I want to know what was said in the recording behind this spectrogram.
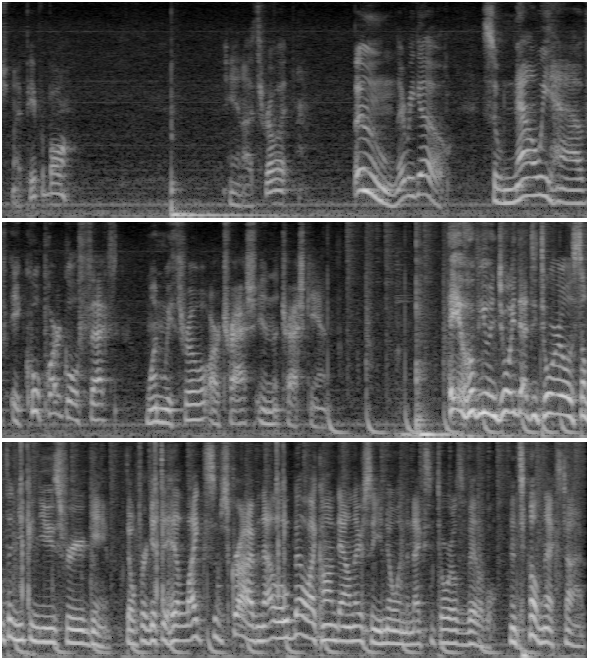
There's my paper ball. And I throw it. Boom, there we go. So now we have a cool particle effect when we throw our trash in the trash can. Hey, I hope you enjoyed that tutorial. It's something you can use for your game. Don't forget to hit like, subscribe, and that little bell icon down there so you know when the next tutorial is available. Until next time.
